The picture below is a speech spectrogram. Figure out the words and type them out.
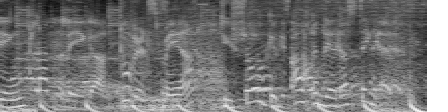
Ding Plattenleger. Du willst mehr? Die Show gibt's auch in der Das Ding App.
